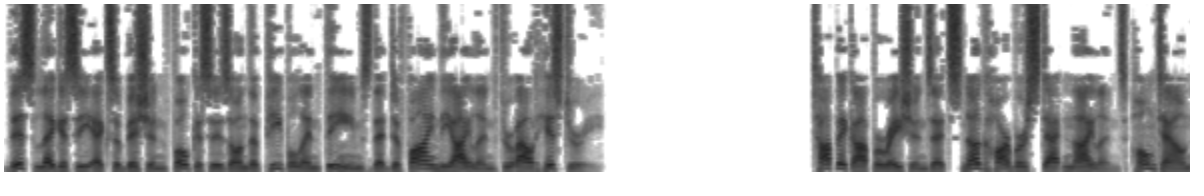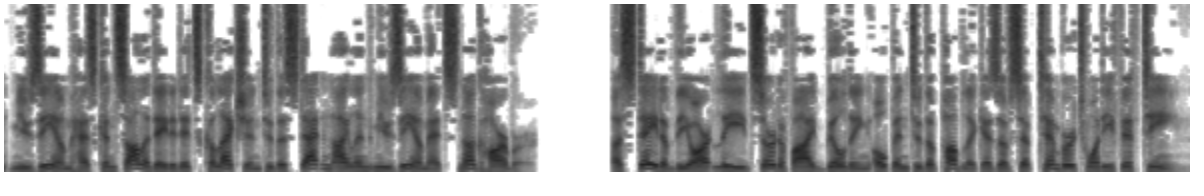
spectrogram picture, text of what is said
This legacy exhibition focuses on the people and themes that define the island throughout history. Topic operations At Snug Harbor Staten Island's hometown museum has consolidated its collection to the Staten Island Museum at Snug Harbor. A state-of-the-art LEED certified building opened to the public as of September 2015.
